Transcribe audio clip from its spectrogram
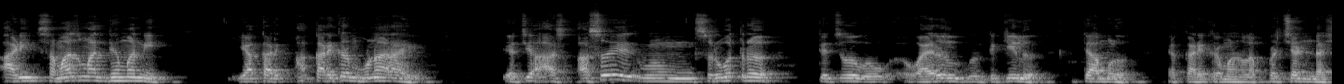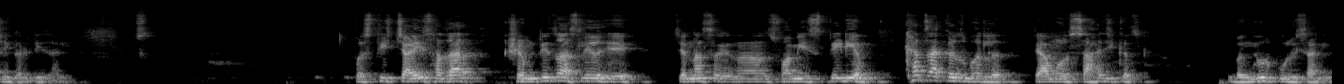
आणि समाजमाध्यमांनी या कार्य हा कार्यक्रम होणार आहे. याचे आस असं सर्वत्र त्याचं व्हायरल ते केलं. त्यामुळं या कार्यक्रमाला प्रचंड अशी गर्दी झाली. पस्तीस चाळीस हजार क्षमतेचं असलेलं हे चन्ना स स्वामी स्टेडियम खचाखच भरलं. त्यामुळं साहजिकच बंगळूर पोलिसांनी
